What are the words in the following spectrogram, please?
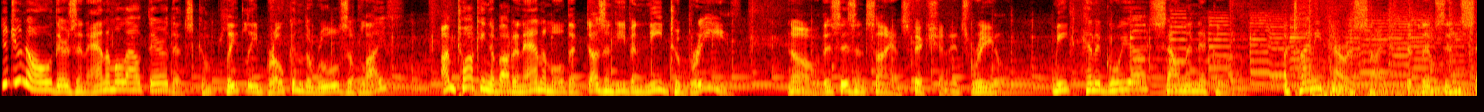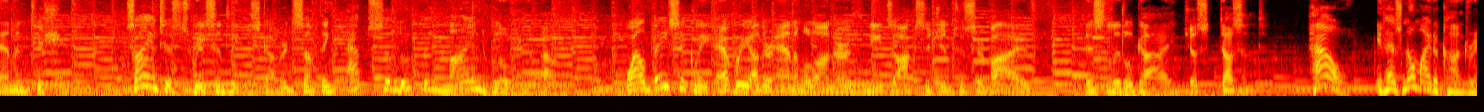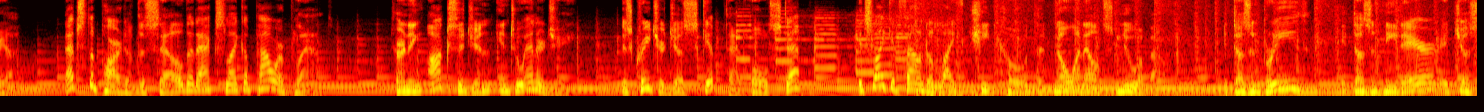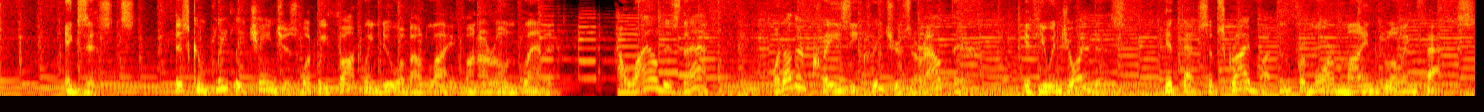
Did you know there's an animal out there that's completely broken the rules of life? I'm talking about an animal that doesn't even need to breathe. No, this isn't science fiction, it's real. Meet Henneguya salminicola, a tiny parasite that lives in salmon tissue. Scientists recently discovered something absolutely mind-blowing about it. While basically every other animal on Earth needs oxygen to survive, this little guy just doesn't. How? It has no mitochondria. That's the part of the cell that acts like a power plant, turning oxygen into energy. This creature just skipped that whole step. It's like it found a life cheat code that no one else knew about. It doesn't breathe, it doesn't need air, it just exists. This completely changes what we thought we knew about life on our own planet. How wild is that? What other crazy creatures are out there? If you enjoyed this, hit that subscribe button for more mind-blowing facts.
